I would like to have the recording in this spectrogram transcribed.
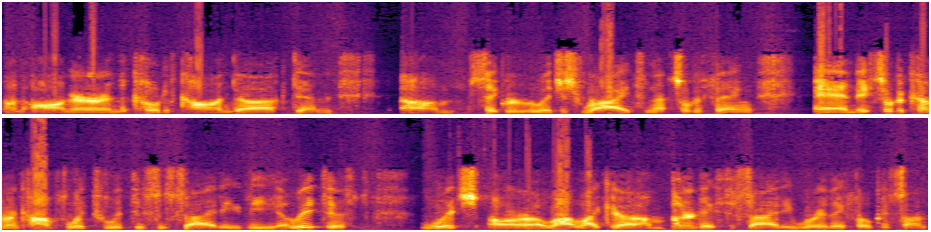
on honor and the code of conduct and um, sacred religious rites and that sort of thing and they sort of come in conflict with the society, the elitists, which are a lot like a, a modern day society where they focus on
